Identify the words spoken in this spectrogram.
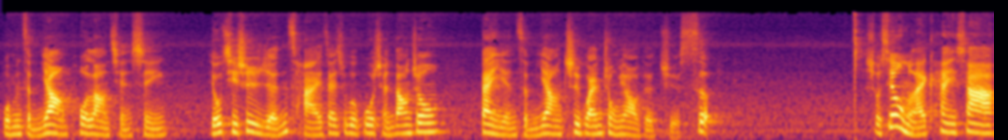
我们怎么样破浪前行？尤其是人才在这个过程当中扮演怎么样至关重要的角色？首先，我们来看一下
